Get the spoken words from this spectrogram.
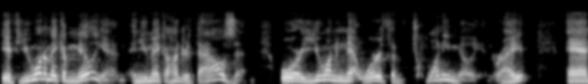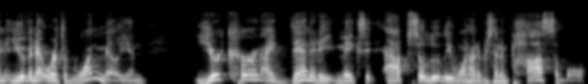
if you want to make a million and you make a hundred thousand, or you want a net worth of 20 million, right? And you have a net worth of 1 million, your current identity makes it absolutely 100% impossible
